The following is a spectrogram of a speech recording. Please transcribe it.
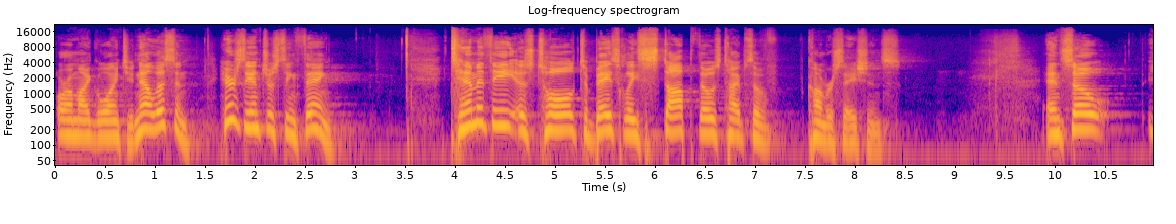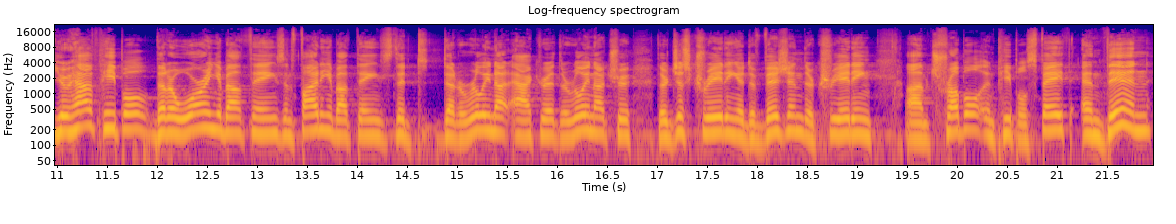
or am I going to? Now, listen, here's the interesting thing Timothy is told to basically stop those types of conversations. And so you have people that are worrying about things and fighting about things that, that are really not accurate, they're really not true. They're just creating a division, they're creating um, trouble in people's faith. And then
